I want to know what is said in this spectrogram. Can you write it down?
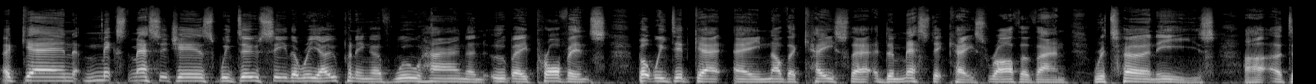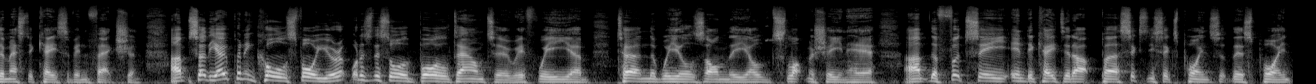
again, mixed messages. We do see the reopening of Wuhan and Hubei province, but we did get another case there, a domestic case rather than returnees, uh, a domestic case of infection. Um, so the opening calls for Europe, what does this all boil down to if we um, turn the wheels on the old slot machine here? Um, the FTSE indicated up uh, 66 points at this point.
